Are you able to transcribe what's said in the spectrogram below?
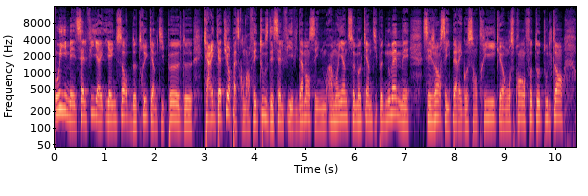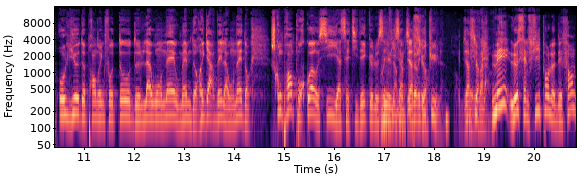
Oui, mais selfie, il y a, une sorte de truc un petit peu de caricature parce qu'on en fait tous des selfies. Évidemment, c'est un moyen de se moquer un petit peu de nous-mêmes, mais c'est genre c'est hyper égocentrique. On se prend en photo tout le temps au lieu de prendre une photo de là où on est ou même de regarder là où on est. Donc, je comprends pourquoi aussi il y a cette idée que le selfie c'est un petit peu ridicule. Bien sûr. Mais le selfie, pour le défendre,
